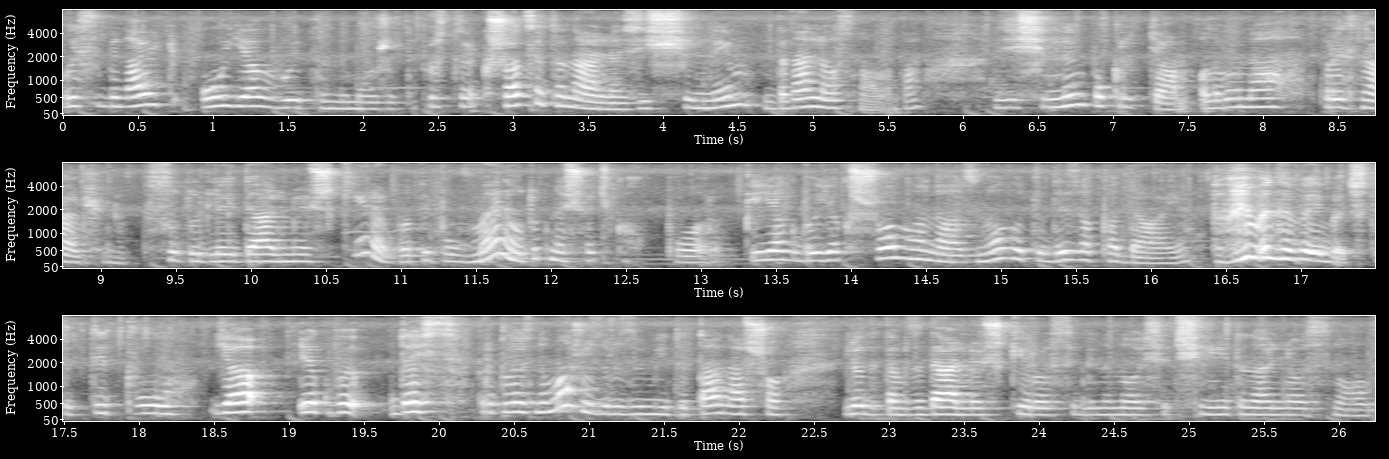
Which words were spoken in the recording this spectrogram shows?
Ви собі навіть уявити не можете. Просто якщо це тональна зі щільним, тональна основа, так? зі щільним покриттям, але вона призначена суто для ідеальної шкіри, бо, типу, в мене отут на щочках пори. І якби якщо вона знову туди западає, то ви мене вибачте, типу, я якби десь приблизно можу зрозуміти, та на що люди там з ідеальною шкірою собі наносять щільні тональні основи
